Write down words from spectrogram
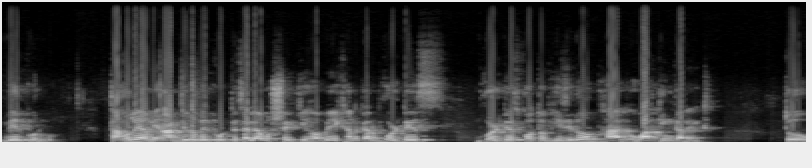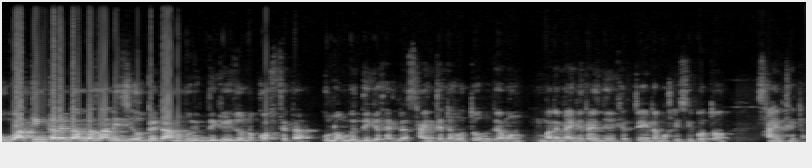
বের করব। তাহলে আমি আর জিরো বের করতে চাইলে অবশ্যই কি হবে? এখানকার ভোল্টেজ ভোল্টেজ কত? ভি জিরো ভাগ ওয়ার্কিং কারেন্ট তো ওয়ার্কিং কারেন্ট আমরা জানি যেহেতু এটা আনুভূমিক দিকে, এই জন্য কস থেটা উলম্বের দিকে থাকলে সাইন থেটা হতো। যেমন মানে ম্যাগনেটাইজিং এর ক্ষেত্রে এটা বসেছি কত? সাইন থেটা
